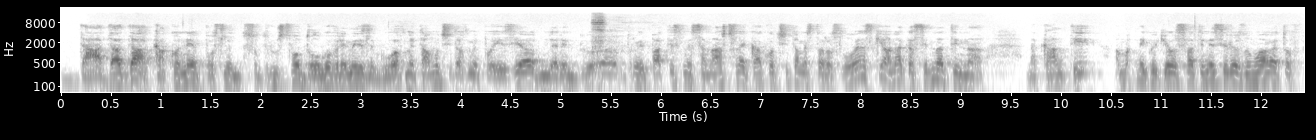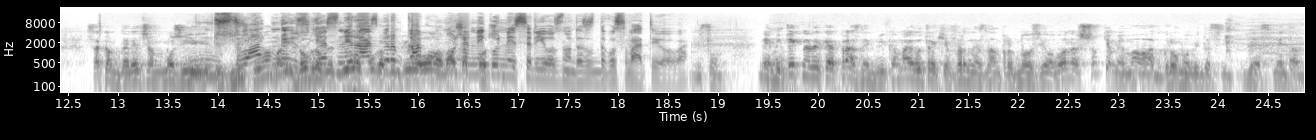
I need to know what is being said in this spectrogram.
Да, да, да, како не, после со друштво долго време излегувавме таму, читавме поезија, број пати сме се нашле како читаме старословенски, онака седнати на на канти, ама некој ќе го свати несериозно Муаметов. Сакам да речам, може и измислувам, али добро Јас не разбирам како може некој несериозно да да го свати ова. Мислам, не, ми текна дека е празник, вика мај утре ќе врне, знам прогнози ово, на што ќе ме малаат громови да си да сметам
